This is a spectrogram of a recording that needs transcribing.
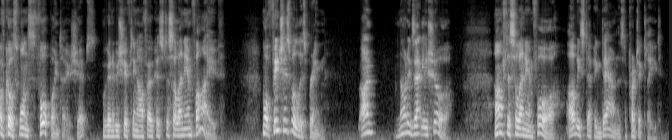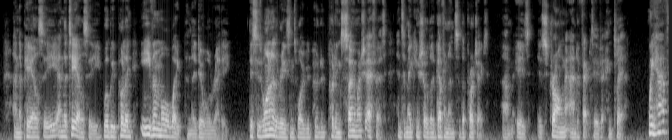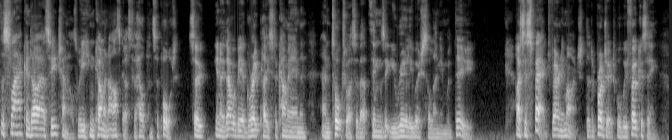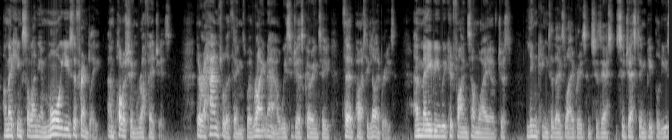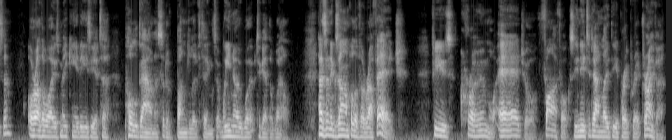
Of course, once 4.0 ships, we're going to be shifting our focus to Selenium 5. What features will this bring? I'm not exactly sure. After Selenium 4, I'll be stepping down as the project lead, and the PLC and the TLC will be pulling even more weight than they do already. This is one of the reasons why we're putting so much effort into making sure the governance of the project um, is, is strong and effective and clear. We have the Slack and IRC channels where you can come and ask us for help and support. So, you know, that would be a great place to come in and, and talk to us about things that you really wish Selenium would do. I suspect very much that the project will be focusing on making Selenium more user-friendly and polishing rough edges. There are a handful of things where right now we suggest going to third-party libraries, and maybe we could find some way of just linking to those libraries and suggest, suggesting people use them, or otherwise making it easier to pull down a sort of bundle of things that we know work together well. As an example of a rough edge, if you use Chrome or Edge or Firefox, you need to download the appropriate driver.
